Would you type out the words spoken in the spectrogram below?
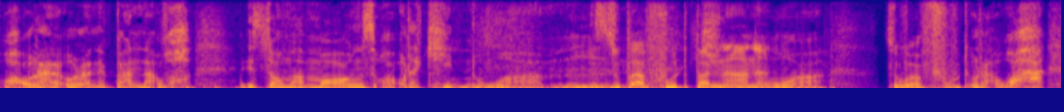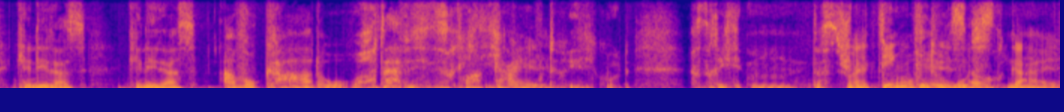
oh, oder, oder eine Banane. Oh, ist doch mal morgens, oh, oder Quinoa. Mm. Superfood Banane. Quinoa. Superfood. Oder, oh, kennt ihr das? Kennt ihr das? Avocado. Boah, da das ist richtig geil. gut. Richtig gut. Das ist richtig, mm, das schmeckt so auf Dinkel ist Toast. auch geil.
